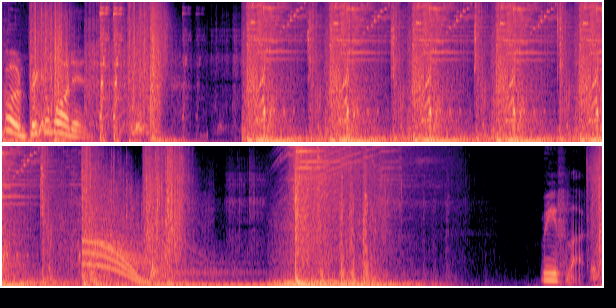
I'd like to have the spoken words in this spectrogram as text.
Go and pick a one in. Reflux.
